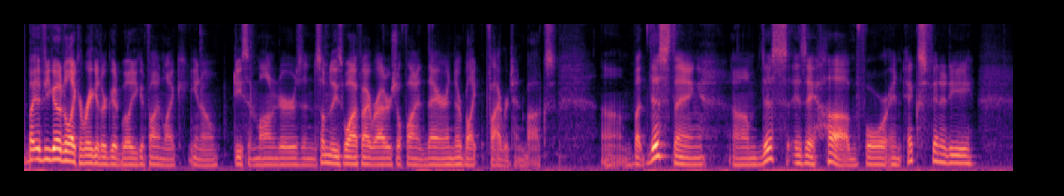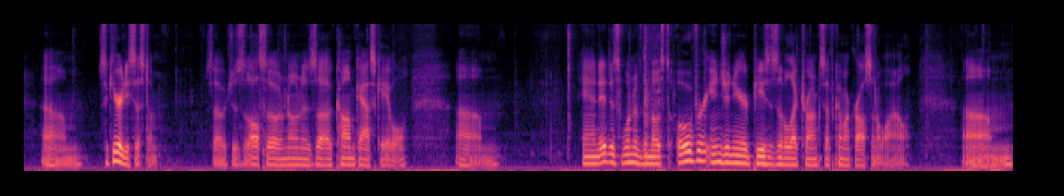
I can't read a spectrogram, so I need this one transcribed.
but if you go to like a regular Goodwill, you can find like, you know, decent monitors and some of these Wi-Fi routers you'll find there and they're like five or ten bucks. Um, but this thing, um, this is a hub for an Xfinity um, security system, so which is also known as a Comcast cable. Um, and it is one of the most over-engineered pieces of electronics I've come across in a while. Um,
